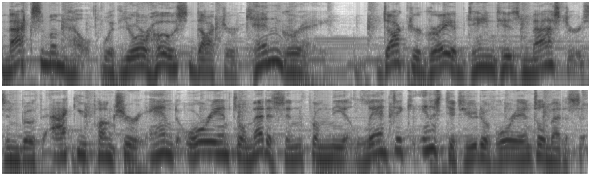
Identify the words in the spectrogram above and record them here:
Maximum Health with your host, Dr. Ken Gray. Dr. Gray obtained his master's in both acupuncture and Oriental medicine from the Atlantic Institute of Oriental Medicine.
